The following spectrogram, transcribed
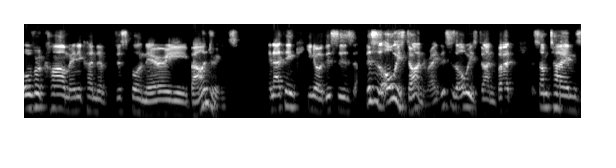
overcome any kind of disciplinary boundaries. And I think, you know, this is this is always done, right? This is always done. But sometimes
